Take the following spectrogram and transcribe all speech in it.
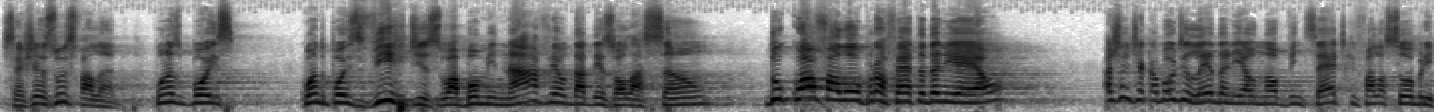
Isso é Jesus falando. Quando, pois, quando, pois, virdes o abominável da desolação, do qual falou o profeta Daniel. A gente acabou de ler Daniel 9:27 que fala sobre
